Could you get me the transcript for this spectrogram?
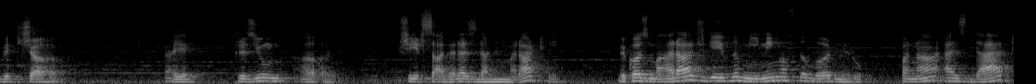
which uh, I presume uh, Kshirsagar has done in Marathi. Because Maharaj gave the meaning of the word Nirupana as that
